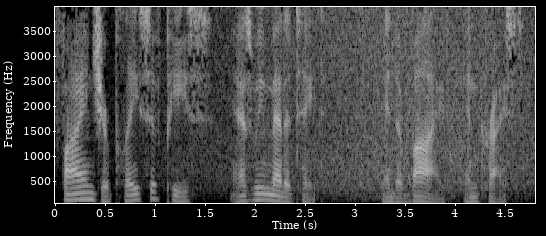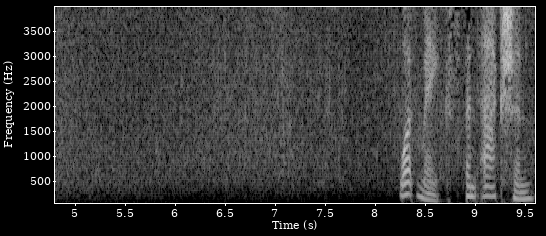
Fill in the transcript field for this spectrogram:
find your place of peace as we meditate and abide in Christ. What makes an action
